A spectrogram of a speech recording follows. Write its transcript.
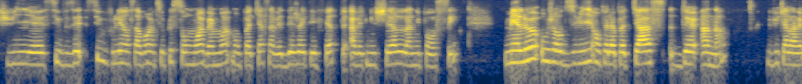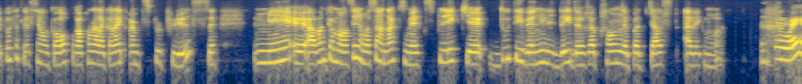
Puis, euh, si, vous, êtes- si vous voulez en savoir un petit peu plus sur moi, ben moi, mon podcast avait déjà été fait avec Michel l'année passée. Mais là, aujourd'hui, on fait le podcast de Anna, vu qu'elle n'avait pas fait le sien encore, pour apprendre à la connaître un petit peu plus. Mais euh, avant de commencer, j'aimerais ça, Anna, que tu m'expliques euh, d'où t'es venue l'idée de reprendre le podcast avec moi. Oui,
